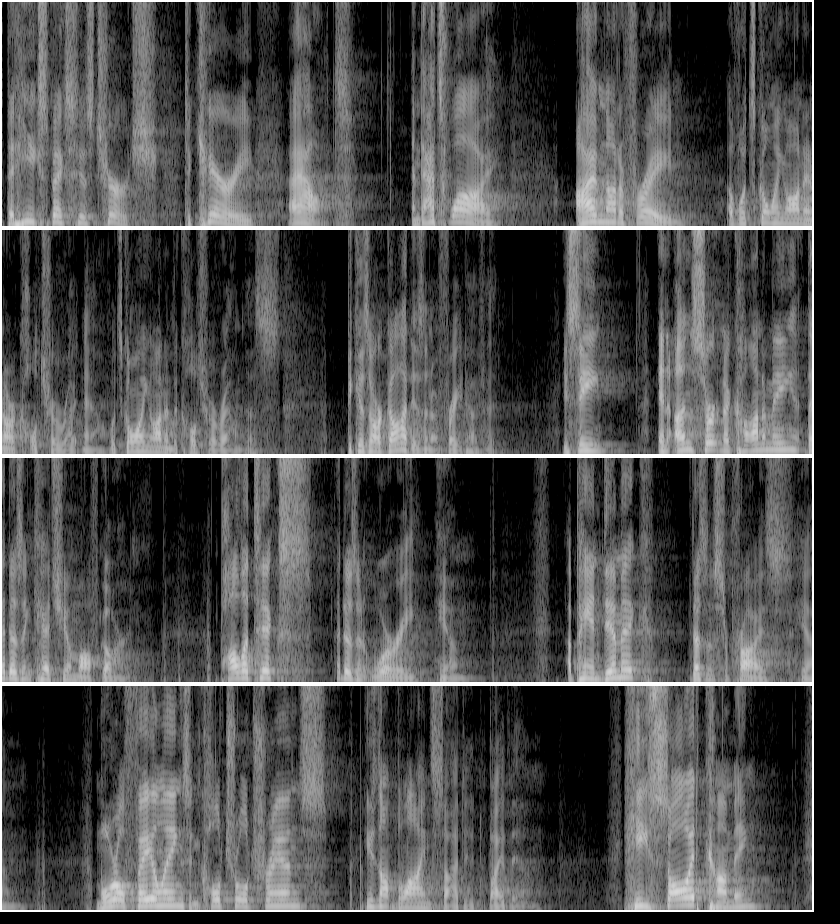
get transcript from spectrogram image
that He expects His church to carry out. And that's why I'm not afraid of what's going on in our culture right now, what's going on in the culture around us, because our God isn't afraid of it. You see, an uncertain economy, that doesn't catch Him off guard. Politics, that doesn't worry him. A pandemic doesn't surprise him. Moral failings and cultural trends, he's not blindsided by them. He saw it coming,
